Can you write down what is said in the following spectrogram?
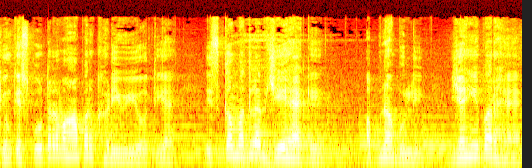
क्योंकि स्कूटर वहाँ पर खड़ी हुई होती है। इसका मतलब ये है कि अपना बुल्ली यहीं पर है।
